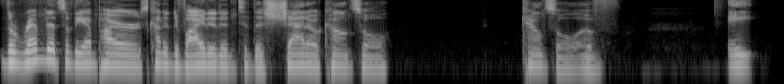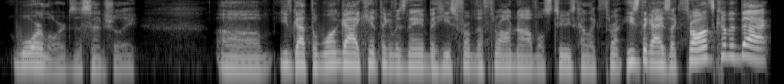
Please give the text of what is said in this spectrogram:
the remnants of the empire is kind of divided into this shadow council council of eight warlords essentially um, you've got the one guy I can't think of his name, but he's from the Thrawn novels too. He's kind of like Thrawn. He's the guy's like Thrawn's coming back.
